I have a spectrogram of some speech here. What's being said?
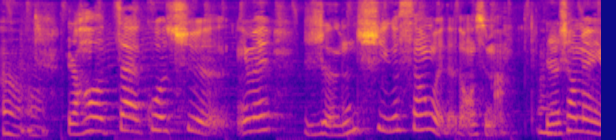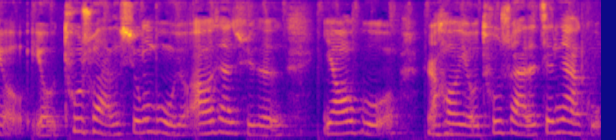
嗯嗯。然后在过去，因为人是一个三维的东西嘛，人上面有有凸出来的胸部，有凹下去的腰部，然后有凸出来的肩胛骨，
